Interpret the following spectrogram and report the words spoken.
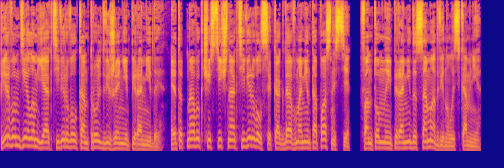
Первым делом я активировал контроль движения пирамиды. Этот навык частично активировался, когда в момент опасности фантомная пирамида сама двинулась ко мне.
